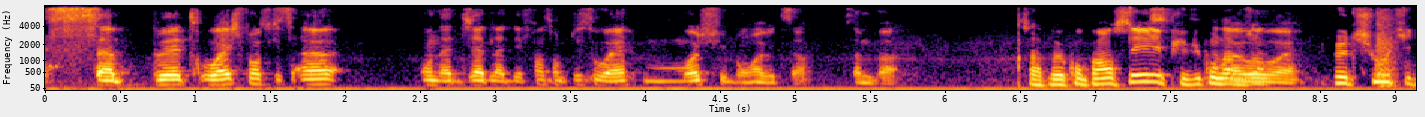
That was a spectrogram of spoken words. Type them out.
Ça peut être. Ouais, je pense que ça. On a déjà de la défense en plus, ouais. Moi, je suis bon avec ça. Ça me va. Ça peut compenser. Et puis vu qu'on a Ouais, besoin ouais, ouais. d'un peu de shoot, il est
